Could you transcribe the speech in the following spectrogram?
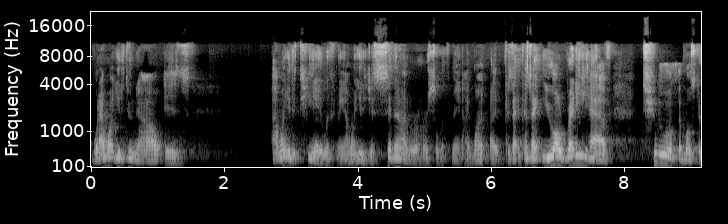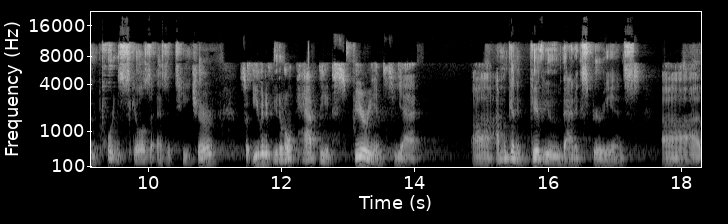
what I want you to do now is I want you to TA with me. I want you to just sit in on a rehearsal with me. I want because because I, I, you already have two of the most important skills as a teacher. So even if you don't have the experience yet, uh, I'm going to give you that experience. Uh,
